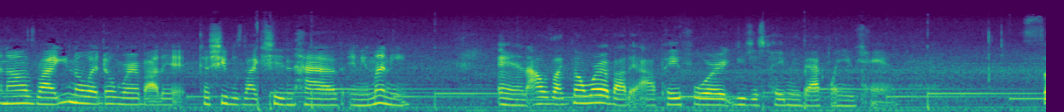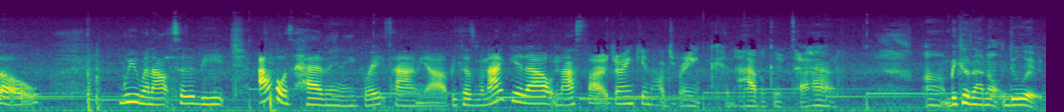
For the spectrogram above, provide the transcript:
and I was like, you know what, don't worry about it, because she was like she didn't have any money, and I was like, don't worry about it, I'll pay for it. You just pay me back when you can. So we went out to the beach. I was having a great time, y'all, because when I get out and I start drinking, I'll drink and I have a good time. Um, because I don't do it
